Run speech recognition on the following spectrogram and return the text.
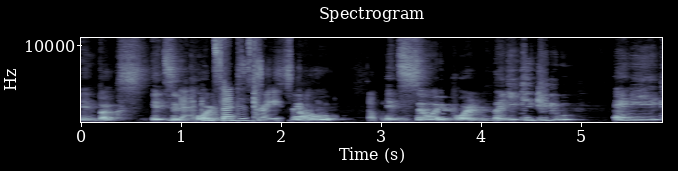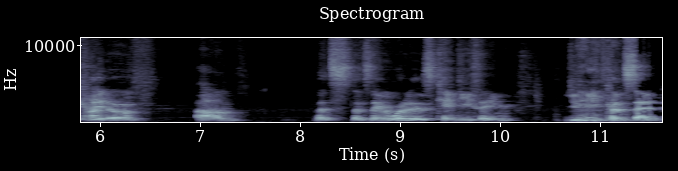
in books. It's Yeah, important. consent is great. So Definitely. it's so important. Like you can do any kind of um let's let's name it what it is, kinky thing. You need consent.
